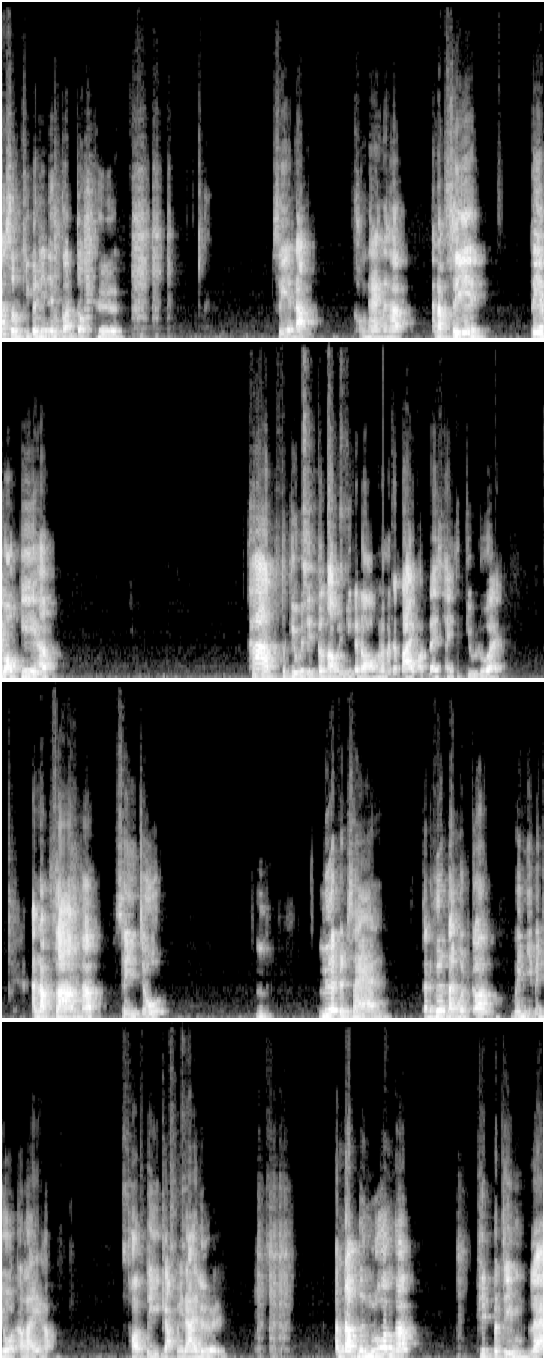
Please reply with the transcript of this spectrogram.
จะสรุปคลิปกันนิดนึงก่อนจบคือสี่อันดับของแท้งนะครับ อันดับสี่เตบอกกี้ครับ ถ้าสกิลไม่ติดก็ต่อไม่มีกระดองแล้วมันจะตายก่อนได้ใช้สกิลด้วย อันดับสามครับซีจุเลือดเป็นแสน แต่เพื่อนตายหมดก็ไม่มีประโยชน์อะไรครับเพราะตีกลับไม่ได้เลย อันดับหนึ่งร่วมครับ พิษประจิมและ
